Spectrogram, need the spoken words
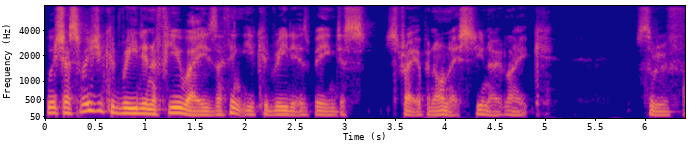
which I suppose you could read in a few ways. I think you could read it as being just straight up and honest. You know, like sort of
